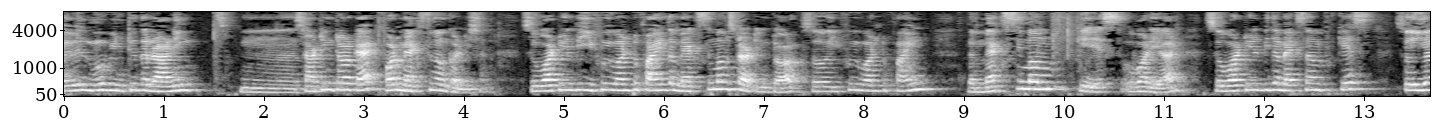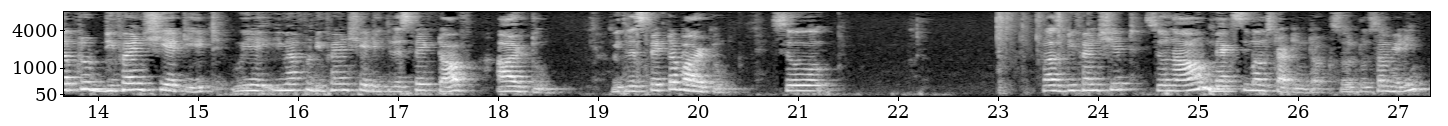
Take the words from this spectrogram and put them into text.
i will move into the running um, starting torque at for maximum condition. So what will be if we want to find the maximum starting torque? So if we want to find the maximum case over here so what will be the maximum case so you have to differentiate it. We you have to differentiate it with respect of r2 with respect of r2 so first differentiate. So now maximum starting torque. So do some heading.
